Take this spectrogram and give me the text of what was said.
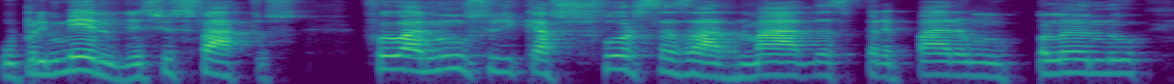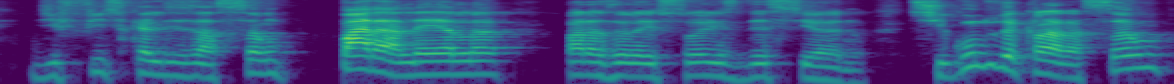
O primeiro desses fatos foi o anúncio de que as Forças Armadas preparam um plano de fiscalização paralela para as eleições desse ano, segundo declaração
